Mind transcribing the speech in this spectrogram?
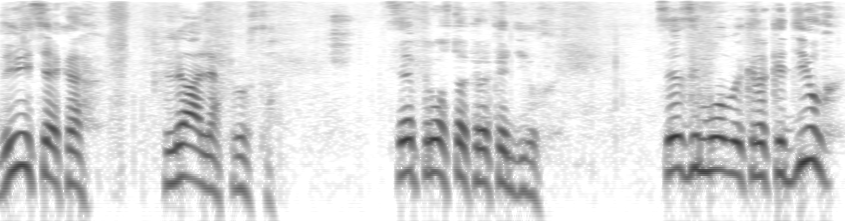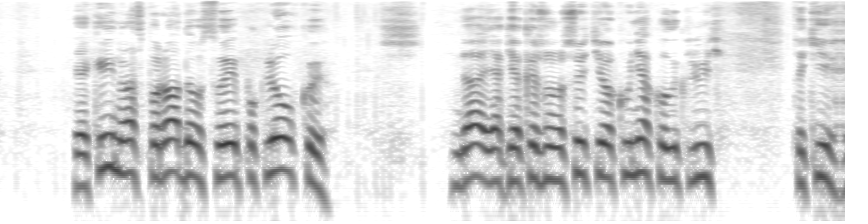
Дивіться, яка ляля просто. Це просто крокодил. Це зимовий крокодил, який нас порадував своєю покльовкою. Да, як я кажу, на шиті окуня, коли клюють такі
